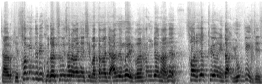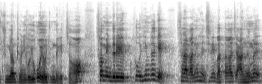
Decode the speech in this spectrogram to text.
자 이렇게 서민들이 고달프게 살아가는 현실이 마땅하지 않음을 이걸 항변하는 서리적 표현이다. 요게 이제 중요한 표현이고 요거 외워주면 되겠죠. 서민들이 혹은 힘들게 살아가는 현실이 마땅하지 않음을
